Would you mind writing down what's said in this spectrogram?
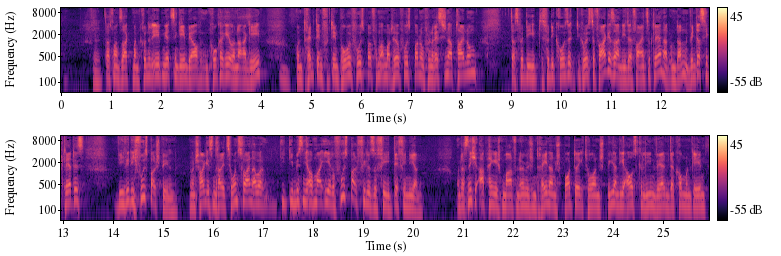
Dass man sagt, man gründet eben jetzt eine GmbH, ein KKG oder eine AG und trennt den, den Profifußball vom Amateurfußball und von den restlichen Abteilungen. Das wird, die, das wird die, große, die größte Frage sein, die der Verein zu klären hat. Und dann, wenn das geklärt ist, wie will ich Fußball spielen? Und Schalke ist ein Traditionsverein, aber die, die müssen ja auch mal ihre Fußballphilosophie definieren. Und das nicht abhängig machen von irgendwelchen Trainern, Sportdirektoren, Spielern, die ausgeliehen werden, wieder kommen und gehen.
